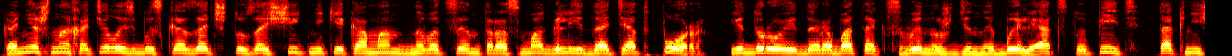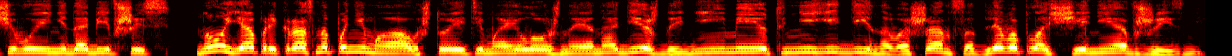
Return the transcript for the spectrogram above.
Конечно, хотелось бы сказать, что защитники командного центра смогли дать отпор, и дроиды Роботекс вынуждены были отступить, так ничего и не добившись. Но я прекрасно понимал, что эти мои ложные надежды не имеют ни единого шанса для воплощения в жизнь.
